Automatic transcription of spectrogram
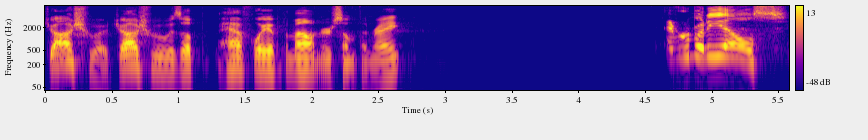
Joshua. Joshua was up halfway up the mountain or something, right? Everybody else.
